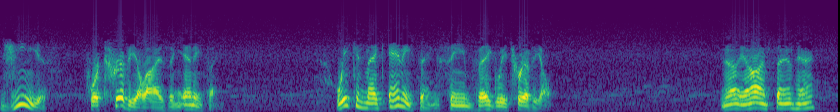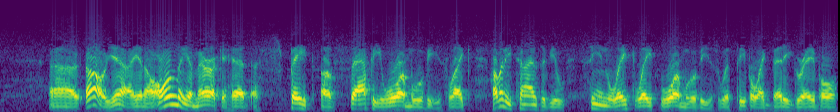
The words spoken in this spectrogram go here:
genius for trivializing anything. We can make anything seem vaguely trivial. You know, you know what I'm saying here? Uh, oh yeah, you know, only America had a spate of sappy war movies. Like, how many times have you seen late, late war movies with people like Betty Grable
